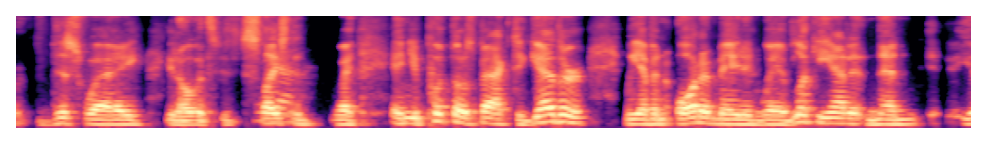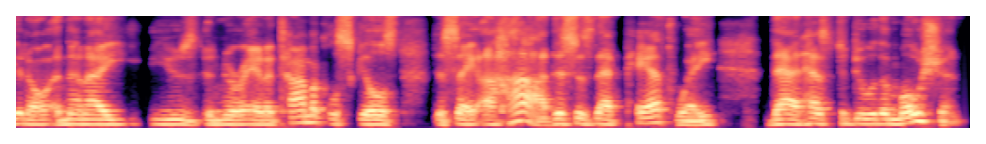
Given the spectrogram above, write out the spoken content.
or this way, you know, it's, it's sliced yeah. in way. And you put those back together. We have an automated way of looking at it. And then, you know, and then I use neuroanatomical skills to say, aha, this is that pathway that has to do with emotion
